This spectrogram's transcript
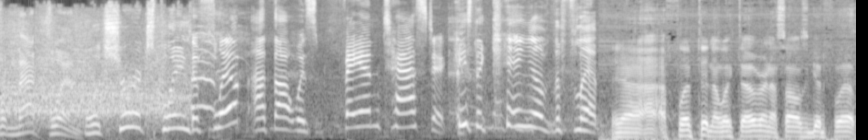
From Matt Flynn. Well, it sure explains. The flip I thought was fantastic. He's the king of the flip. You know, I, I flipped it and I looked over and I saw it was a good flip.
